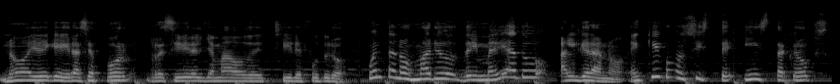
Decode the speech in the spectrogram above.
No hay de qué, gracias por recibir el llamado de Chile Futuro. Cuéntanos, Mario, de inmediato al grano. ¿En qué consiste Instacrops?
